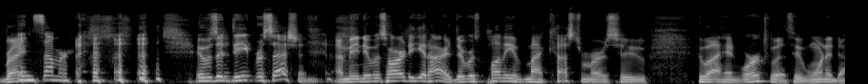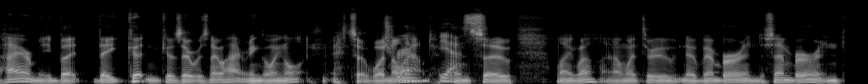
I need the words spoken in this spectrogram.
right in summer. it was a deep recession. I mean, it was hard to get hired. There was plenty of my customers who who I had worked with who wanted to hire me, but they couldn't because there was no hiring going on. So it wasn't True. allowed. Yes. And so I'm like, well, I went through November and December and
